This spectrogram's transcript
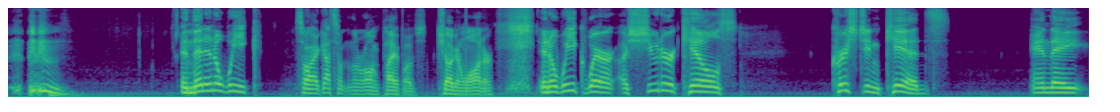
and then in a week, sorry, I got something in the wrong pipe. I was chugging water. In a week where a shooter kills Christian kids and they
